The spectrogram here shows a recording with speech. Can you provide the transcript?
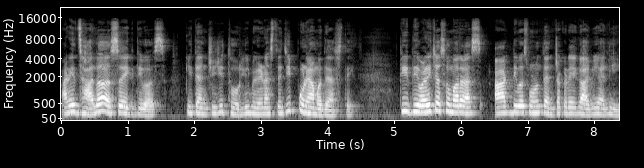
आणि झालं असं एक दिवस की त्यांची जी थोरली बहीण असते जी पुण्यामध्ये असते ती दिवाळीच्या सुमारास आठ दिवस म्हणून त्यांच्याकडे गावी आली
